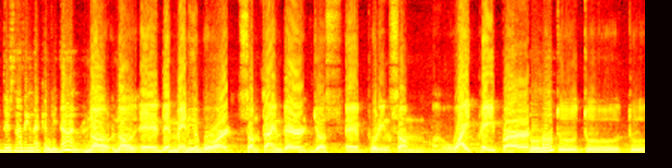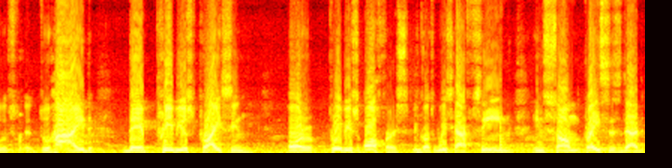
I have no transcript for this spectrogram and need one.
there's nothing that can be done, right? No, no, uh, the menu board, sometimes they're just uh, putting some white paper to, to, to, to hide the previous pricing or previous offers, because we have seen in some places that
